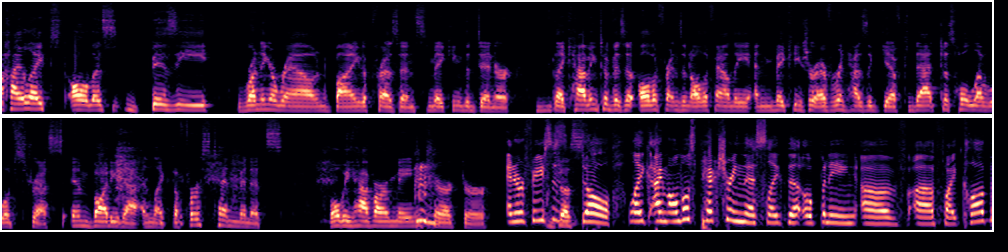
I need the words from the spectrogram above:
highlight all this busy running around, buying the presents, making the dinner, like having to visit all the friends and all the family, and making sure everyone has a gift. That just whole level of stress, embody that in like the first ten minutes. While we have our main character, And her face is Just- dull. Like I'm almost picturing this like the opening of uh, Fight Club.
